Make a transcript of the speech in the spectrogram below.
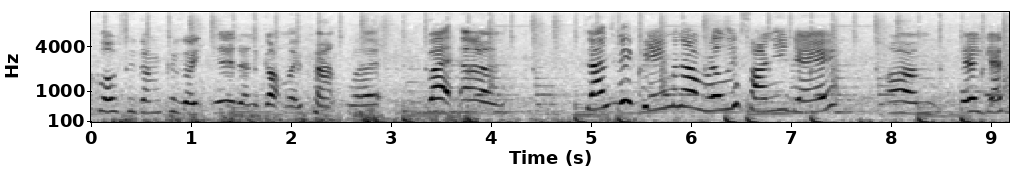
close to them because I did and got my pants wet. But um, since we came in a really sunny day, um, it gets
